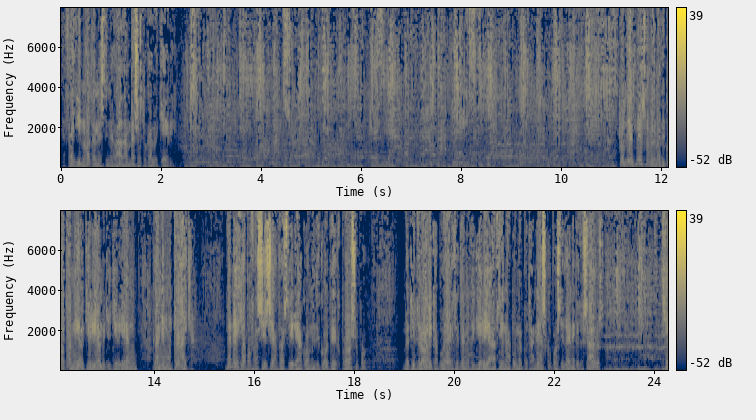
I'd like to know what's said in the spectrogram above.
θα γινόταν στην Ελλάδα μέσα στο καλοκαίρι. Το Διεθνές Νομισματικό Ταμείο, κυρία μου και κυρία μου, κάνει μουτράκια δεν έχει αποφασίσει αν θα στείλει ακόμη δικό του εκπρόσωπο. Με την Τρόικα που έρχεται, με την κυρία αυτή να πούμε Πουτανέσκου, πώς τη λένε και τους άλλους. Και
